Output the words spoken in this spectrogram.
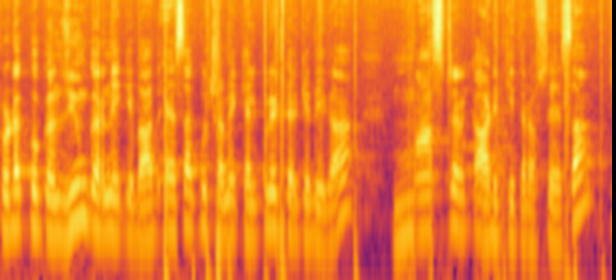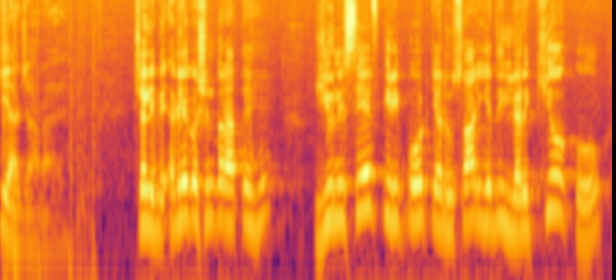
प्रोडक्ट को कंज्यूम करने के बाद ऐसा कुछ हमें कैलकुलेट करके देगा मास्टर कार्ड की तरफ़ से ऐसा किया जा रहा है। चलिए भाई, अगले क्वेश्चन पर आते हैं। यूनिसेफ की रिपोर्ट के अनुसार यदि लड़कियों को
